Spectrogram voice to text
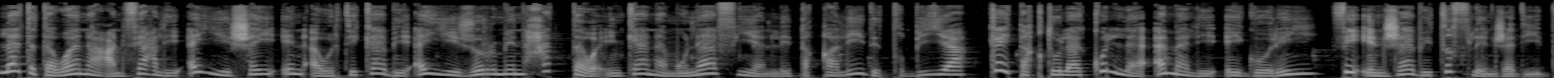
لا تتوانى عن فعل أي شيء أو ارتكاب أي جرم حتى وإن كان منافيا للتقاليد الطبية كي تقتل كل أمل إيغوري في إنجاب طفل جديد.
